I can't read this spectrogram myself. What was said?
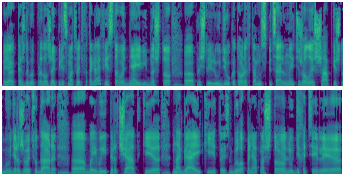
я каждый год продолжаю пересматривать фотографии с того дня, и видно, что пришли люди, у которых там специальные тяжелые шапки, чтобы выдерживать удары, боевые перчатки, нагайки. То есть было понятно, что люди хотели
